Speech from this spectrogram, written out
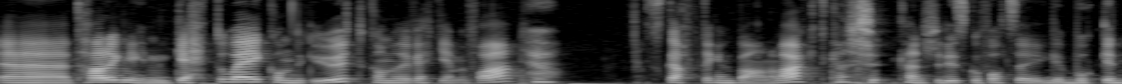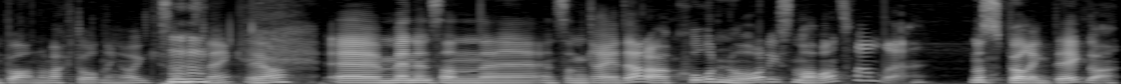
eh, ta deg en liten getaway, kom deg ut, kom deg vekk hjemmefra. Skaff deg en barnevakt. Kanskje, kanskje de skulle fått seg book en barnevaktordning òg. Ja. Eh, men en sånn, eh, en sånn greie der, da. Hvor når de småbarnsforeldre? Nå spør jeg deg, da.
